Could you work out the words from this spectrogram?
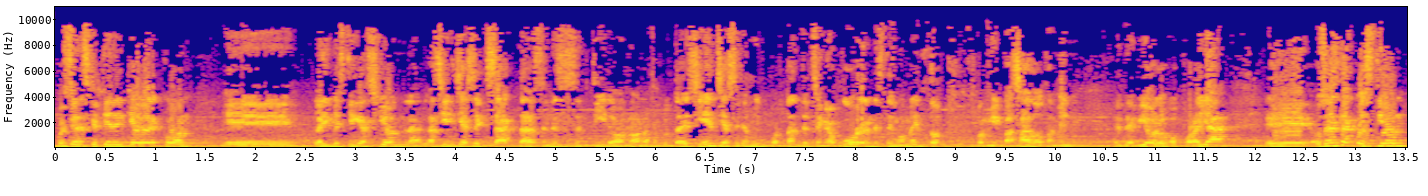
cuestiones que tienen que ver con la investigación, las ciencias exactas en ese sentido, ¿no? La Facultad de Ciencias sería muy importante, se me ocurre en este momento, por mi pasado también de biólogo por allá. o sea, esta cuestión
